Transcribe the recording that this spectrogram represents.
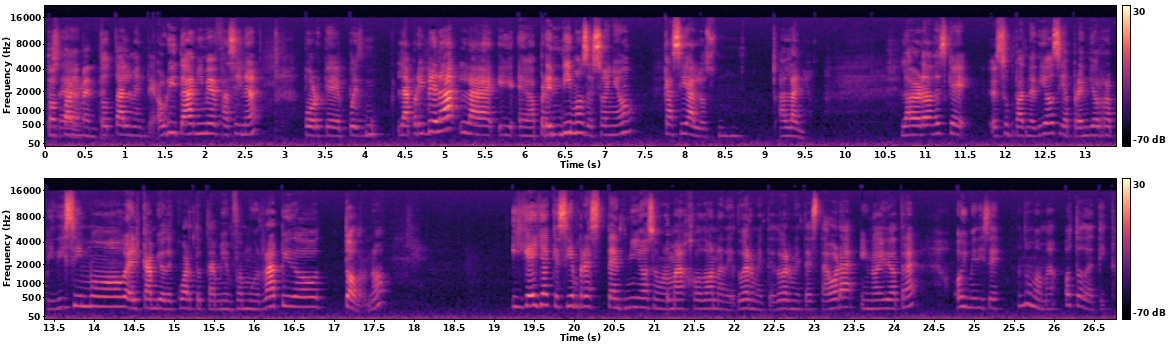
O sea, Totalmente. totalmente. Ahorita a mí me fascina porque pues la primera la eh, aprendimos de sueño casi a los al año. La verdad es que es un pan de Dios y aprendió rapidísimo, el cambio de cuarto también fue muy rápido, todo, ¿no? Y ella que siempre tenido a su mamá jodona de duérmete, duérmete a esta hora y no hay de otra, hoy me dice, no mamá, otro datito.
